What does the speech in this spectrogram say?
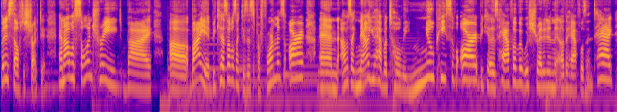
but it self destructed. And I was so intrigued by uh, by it because I was like, is this performance art? And I was like, now you have a totally new piece of art because half of it was shredded and the other half was intact.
